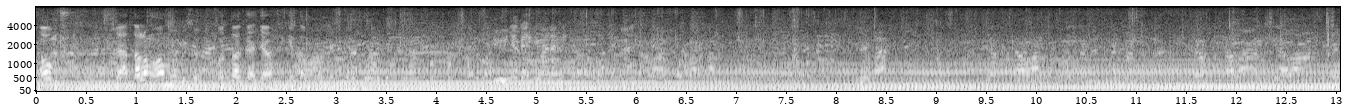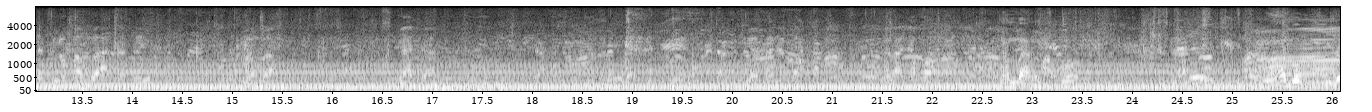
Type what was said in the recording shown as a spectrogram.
Om, bisa tolong Om, foto agak jauh sedikit Om. View-nya kayak gimana nih? Ya, Pak. Ngambang. mabuk. Oh, bu, itu,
